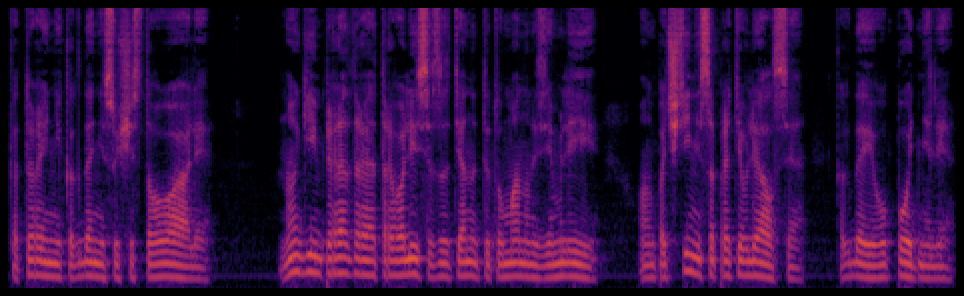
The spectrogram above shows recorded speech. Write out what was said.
которые никогда не существовали. Ноги императора оторвались от затянутой туманом земли. Он почти не сопротивлялся, когда его подняли,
